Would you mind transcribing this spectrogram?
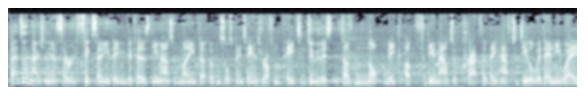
that doesn't actually necessarily fix anything because the amount of money that open source maintainers are often paid to do this does not make up for the amount of crap that they have to deal with anyway.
